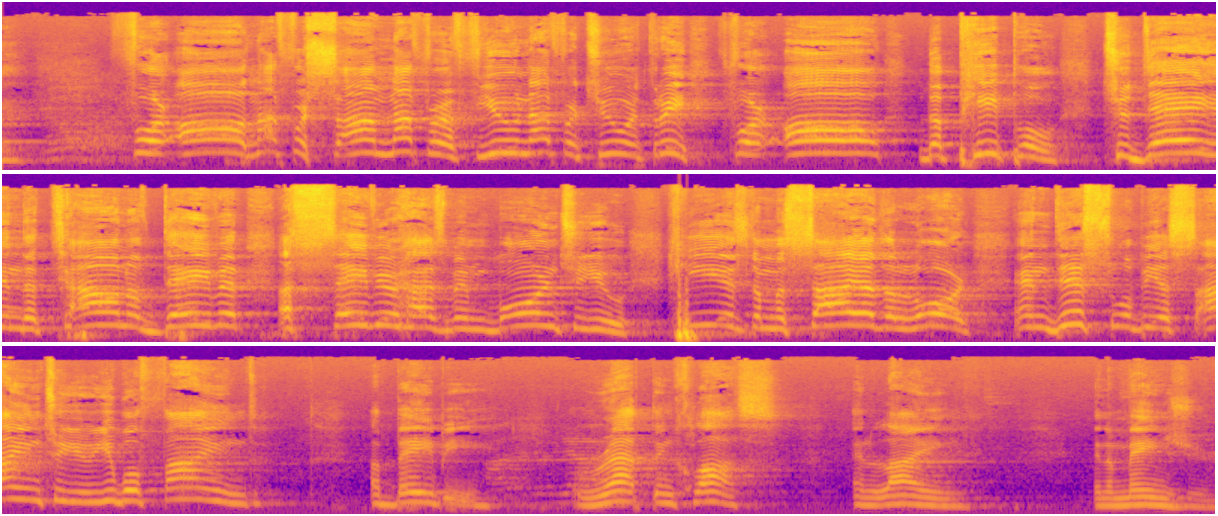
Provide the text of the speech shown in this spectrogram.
For all, not for some, not for a few, not for two or three, for all the people. Today in the town of David, a Savior has been born to you. He is the Messiah, the Lord. And this will be a sign to you. You will find a baby wrapped in cloths and lying in a manger.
